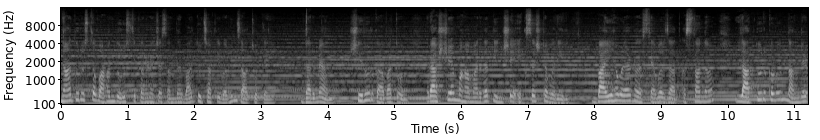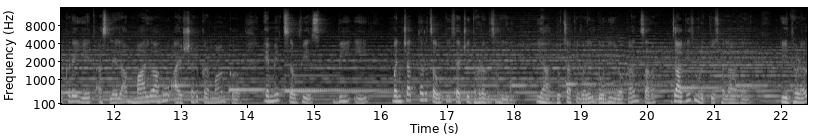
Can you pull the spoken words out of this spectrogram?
नादुरुस्त वाहन दुरुस्ती करण्याच्या संदर्भात दुचाकीवरून जात होते. दरम्यान शिरूर गावातून राष्ट्रीय महामार्ग तीनशे एकसष्ट वरील बाह्यवळण रस्त्यावर जात असताना लातूरकडून नांदेडकडे येत असलेला मालवाहू आयशर क्रमांक एम एच सव्वीस बीई पंच्याहत्तर चौतीस याची धडक झाली. या दुचाकीवरील दोन्ही युवकांचा जागीच मृत्यू झाला आहे. ही धडक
